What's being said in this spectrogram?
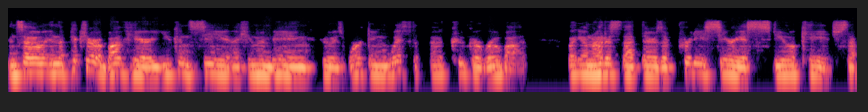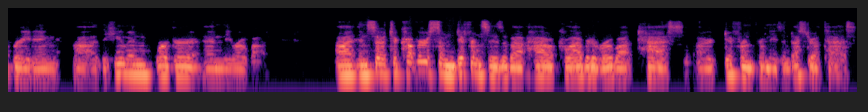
And so in the picture above here, you can see a human being who is working with a KUKA robot but you'll notice that there's a pretty serious steel cage separating uh, the human worker and the robot. Uh, and so to cover some differences about how collaborative robot tasks are different from these industrial tasks,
